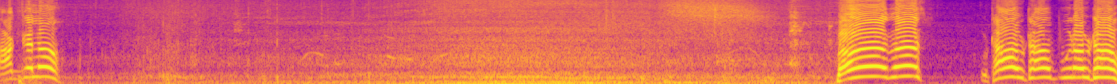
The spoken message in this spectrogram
आगे लो। बस बस। उठाओ उठाओ पूरा उठाओ।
